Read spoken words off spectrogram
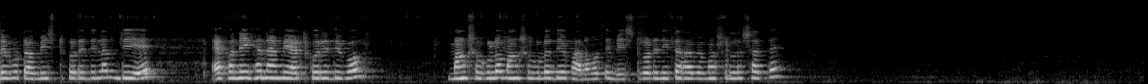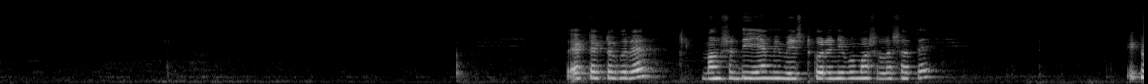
লেবুটা মিক্সড করে দিলাম দিয়ে এখন এখানে আমি অ্যাড করে দিব। মাংসগুলো মাংসগুলো দিয়ে ভালো মতো মিক্সড করে নিতে হবে মশলার সাথে। তো একটা একটা করে মাংস দিয়ে আমি মিক্সড করে নিব মশলার সাথে। একটু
